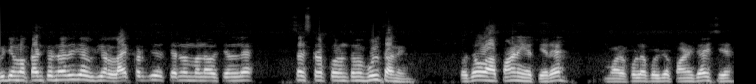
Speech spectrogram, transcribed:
વિડીયોમાં કન્ટિન્યુ રહી જાય વીડિયો લાઈક કરી દીધો ચેનલ મને ચેનલને સબસ્ક્રાઈબ કરવાનું તમે ભૂલતા નહીં. તો જો આ પાણી અત્યારે, અમારે ફૂલ જો પાણી જાય છે,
